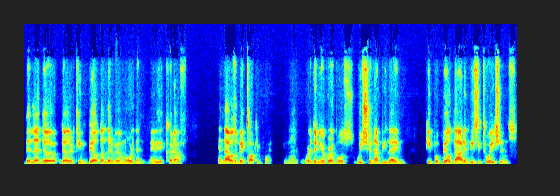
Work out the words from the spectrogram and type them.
they let the the other team build a little bit more than maybe they could have, and that was a big talking point. You know, we're the New York Red Bulls. We should not be letting people build out in these situations.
